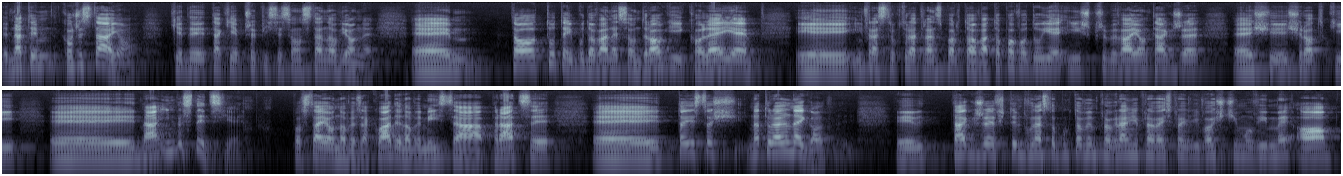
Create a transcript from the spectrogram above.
na tym korzystają, kiedy takie przepisy są stanowione. To tutaj budowane są drogi, koleje, infrastruktura transportowa. To powoduje, iż przybywają także e, środki e, na inwestycje. Powstają nowe zakłady, nowe miejsca pracy. E, To jest coś naturalnego. Także w tym 12-punktowym programie Prawa i Sprawiedliwości mówimy o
